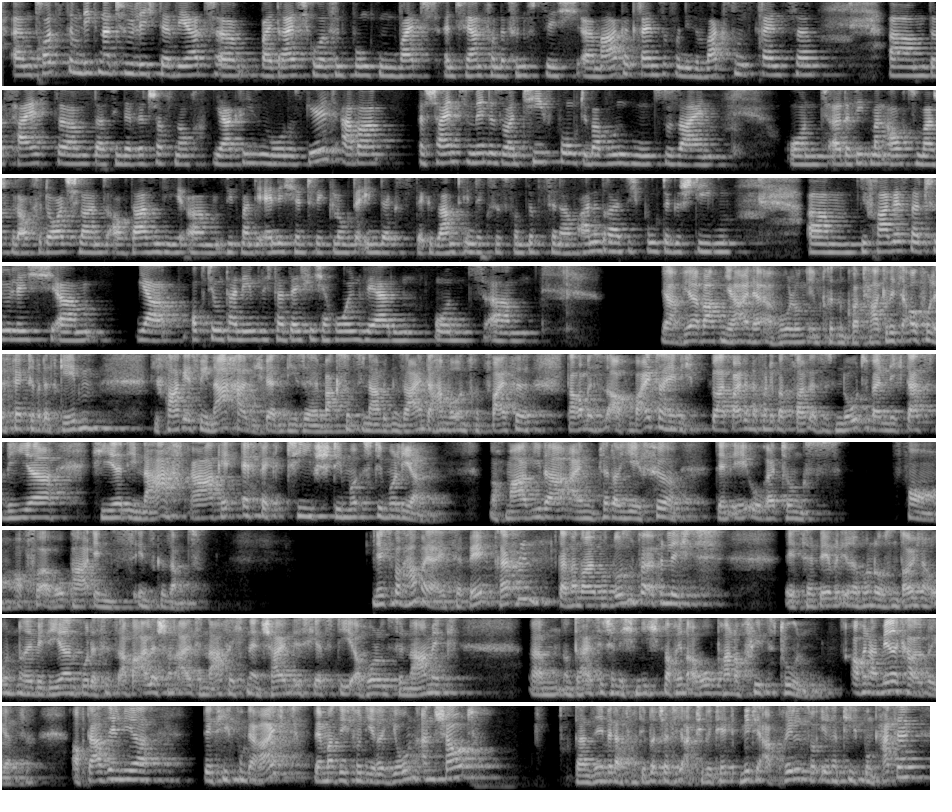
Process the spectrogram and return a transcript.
Ähm, trotzdem liegt natürlich der Wert äh, bei 30,5 Punkten weit entfernt von der 50 äh, Marke Grenze, von dieser Wachstumsgrenze. Ähm, das heißt, äh, dass in der Wirtschaft noch ja Krisenmodus gilt, aber es scheint zumindest so ein Tiefpunkt überwunden zu sein. Und äh, da sieht man auch zum Beispiel auch für Deutschland, auch da sind die, ähm, sieht man die ähnliche Entwicklung. Der Index, der Gesamtindex ist von 17 auf 31 Punkte gestiegen. Ähm, die Frage ist natürlich, ähm, ja, ob die Unternehmen sich tatsächlich erholen werden und ähm, ja, wir erwarten ja eine Erholung im dritten Quartal. Gewisse Aufholeffekte wird es geben. Die Frage ist, wie nachhaltig werden diese Wachstumsdynamiken sein? Da haben wir unsere Zweifel. Darum ist es auch weiterhin, ich bleibe weiter davon überzeugt, es ist notwendig, dass wir hier die Nachfrage effektiv stimulieren. Nochmal wieder ein Plädoyer für den EU-Rettungsfonds, auch für Europa ins, insgesamt. Nächste Woche haben wir ja EZB-Treffen, da werden neue Prognosen veröffentlicht. EZB wird ihre Prognosen deutlich nach unten revidieren. Gut, das ist aber alles schon alte Nachrichten. Entscheidend ist jetzt die Erholungsdynamik. Ähm, und da ist sicherlich nicht noch in Europa noch viel zu tun. Auch in Amerika übrigens. Auch da sehen wir den Tiefpunkt erreicht. Wenn man sich so die Region anschaut, dann sehen wir, dass auch die wirtschaftliche Aktivität Mitte April so ihren Tiefpunkt hatte.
